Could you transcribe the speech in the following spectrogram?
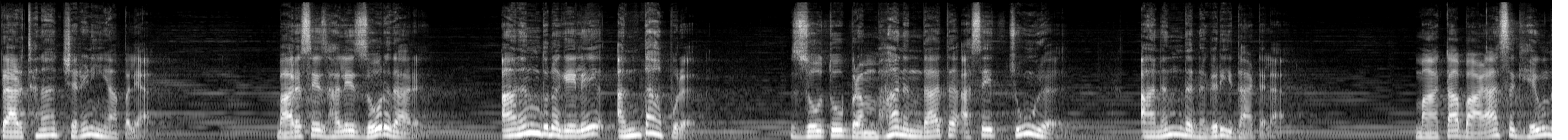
प्रार्थना चरणी आपल्या. बारसे झाले जोरदार. आनंदून गेले अंतापुर. जो तो ब्रह्मानंदात असे चूर. आनंद नगरी दाटला. माता बाळास घेऊन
